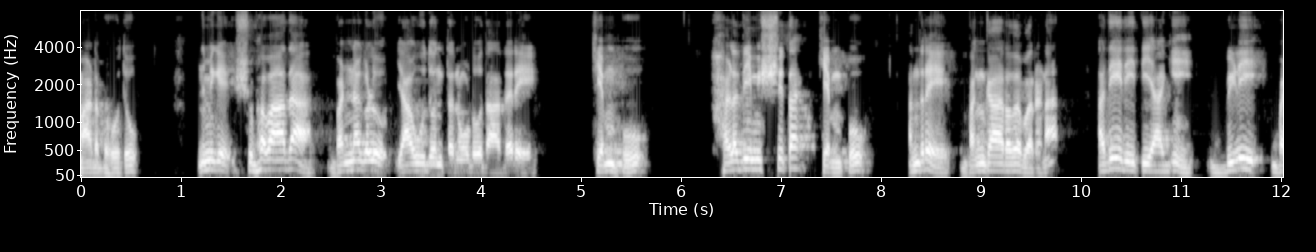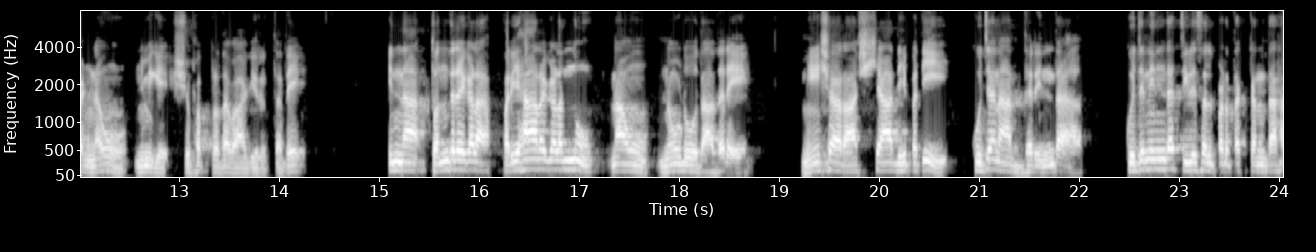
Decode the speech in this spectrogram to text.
ಮಾಡಬಹುದು. ನಿಮಗೆ ಶುಭವಾದ ಬಣ್ಣಗಳು ಯಾವುದು ಅಂತ ನೋಡುವುದಾದರೆ ಕೆಂಪು, ಹಳದಿ ಮಿಶ್ರಿತ ಕೆಂಪು, ಅಂದರೆ ಬಂಗಾರದ ವರ್ಣ. ಅದೇ ರೀತಿಯಾಗಿ ಬಿಳಿ ಬಣ್ಣವು ನಿಮಗೆ ಶುಭಪ್ರದವಾಗಿರುತ್ತದೆ. ಇನ್ನು ತೊಂದರೆಗಳ ಪರಿಹಾರಗಳನ್ನು ನಾವು ನೋಡುವುದಾದರೆ ಮೇಷರಾಶ್ಯಾಧಿಪತಿ ಕುಜನಾದ್ದರಿಂದ, ಕುಜನಿಂದ ತಿಳಿಸಲ್ಪಡತಕ್ಕಂತಹ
